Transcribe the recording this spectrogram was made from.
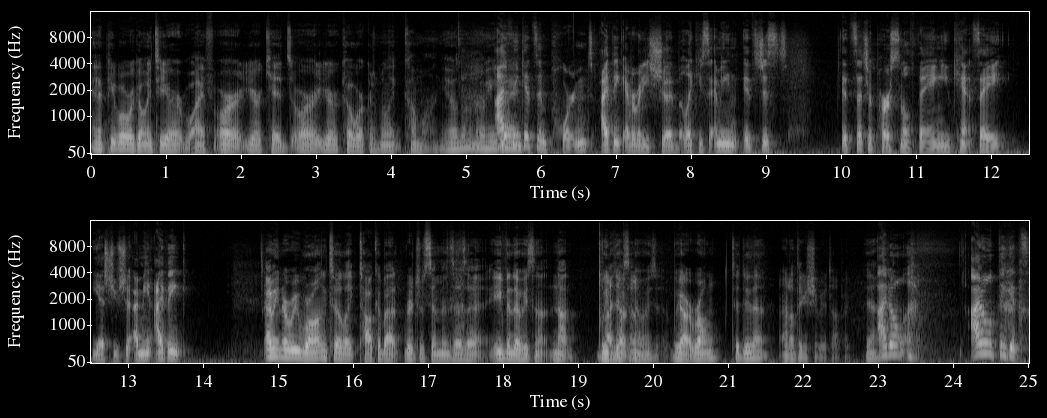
and if people were going to your wife or your kids or your coworkers, and be like, "Come on, you don't know he's I gay?" think it's important. I think everybody should, but like you said, I mean, it's just it's such a personal thing. You can't say yes, you should. I mean, I think I mean, are we wrong to like talk about Richard Simmons as a, even though he's not not we I don't so. know he's we are wrong to do that? I don't think it should be a topic. Yeah. I don't. I don't think it's.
